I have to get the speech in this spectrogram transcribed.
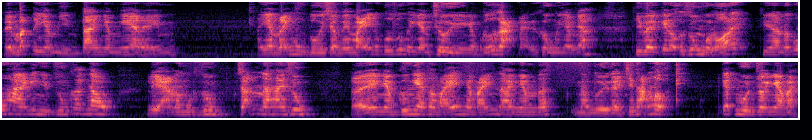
đấy mắt anh em nhìn tay anh em nghe để em anh em đánh cùng tôi xem cái máy nó có giúp anh em chơi anh em gỡ gạc lại hay không anh em nhá? thì về cái độ rung của nó đấy thì là nó có hai cái nhịp rung khác nhau lẻ là một rung chẵn là hai rung đấy anh em cứ nghe theo máy anh em đánh là anh em đã là người giành chiến thắng rồi kết luôn cho anh em này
